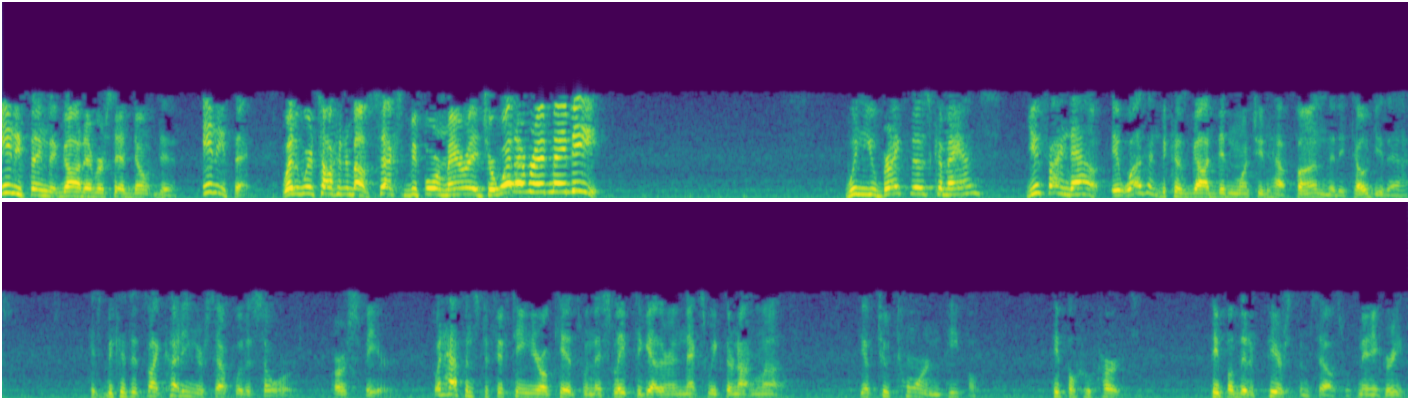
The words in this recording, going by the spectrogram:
Anything that God ever said don't do. Anything. Whether we're talking about sex before marriage or whatever it may be. When you break those commands, you find out it wasn't because God didn't want you to have fun that He told you that. It's because it's like cutting yourself with a sword or a spear. What happens to 15 year old kids when they sleep together and next week they're not in love? You have two torn people, people who hurt, people that have pierced themselves with many griefs.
